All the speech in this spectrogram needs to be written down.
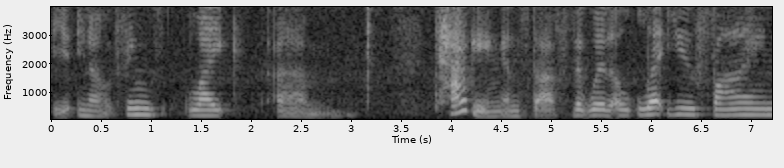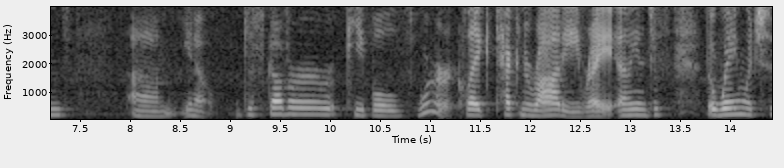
you, you know, things like um, tagging and stuff that would uh, let you find, um, you know, discover people's work like technorati right? I mean just the way in which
